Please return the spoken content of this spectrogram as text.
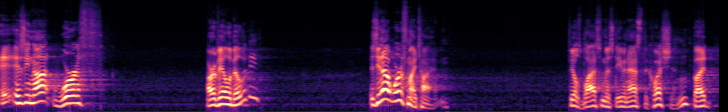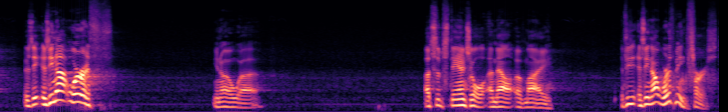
Is he not worth our availability? Is he not worth my time? Feels blasphemous to even ask the question, but is he, is he not worth, you know, uh, a substantial amount of my. He, is he not worth being first?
